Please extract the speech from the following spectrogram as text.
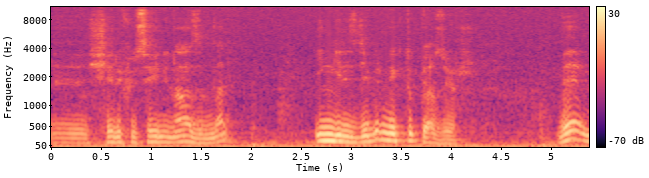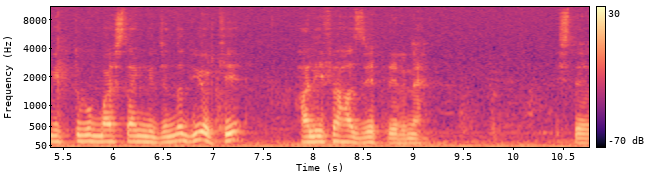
e, Şerif Hüseyin'in ağzından İngilizce bir mektup yazıyor. Ve mektubun başlangıcında diyor ki Halife Hazretlerine işte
